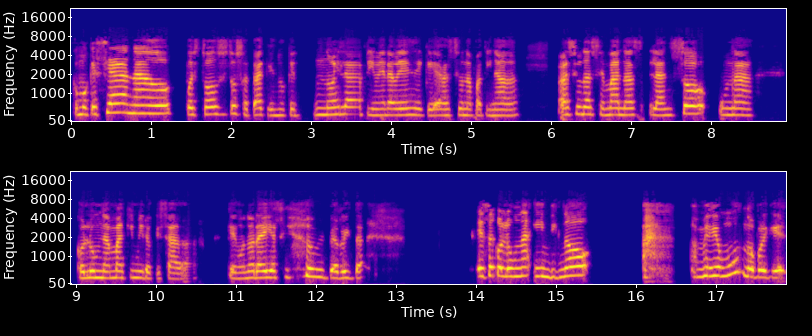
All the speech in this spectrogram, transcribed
como que se ha ganado pues todos estos ataques, ¿no? Que no es la primera vez de que hace una patinada. Hace unas semanas lanzó una columna Maki Miro Quesada, que en honor a ella se llama mi perrita. Esa columna indignó a medio mundo porque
